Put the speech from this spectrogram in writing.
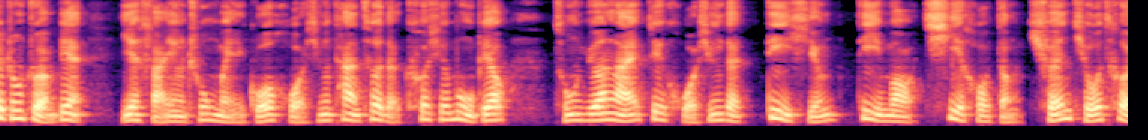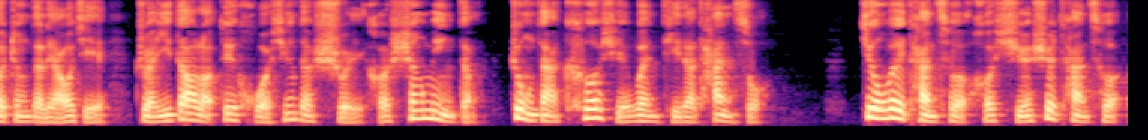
这种转变也反映出美国火星探测的科学目标。从原来对火星的地形、地貌、气候等全球特征的了解，转移到了对火星的水和生命等重大科学问题的探索。就位探测和巡视探测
